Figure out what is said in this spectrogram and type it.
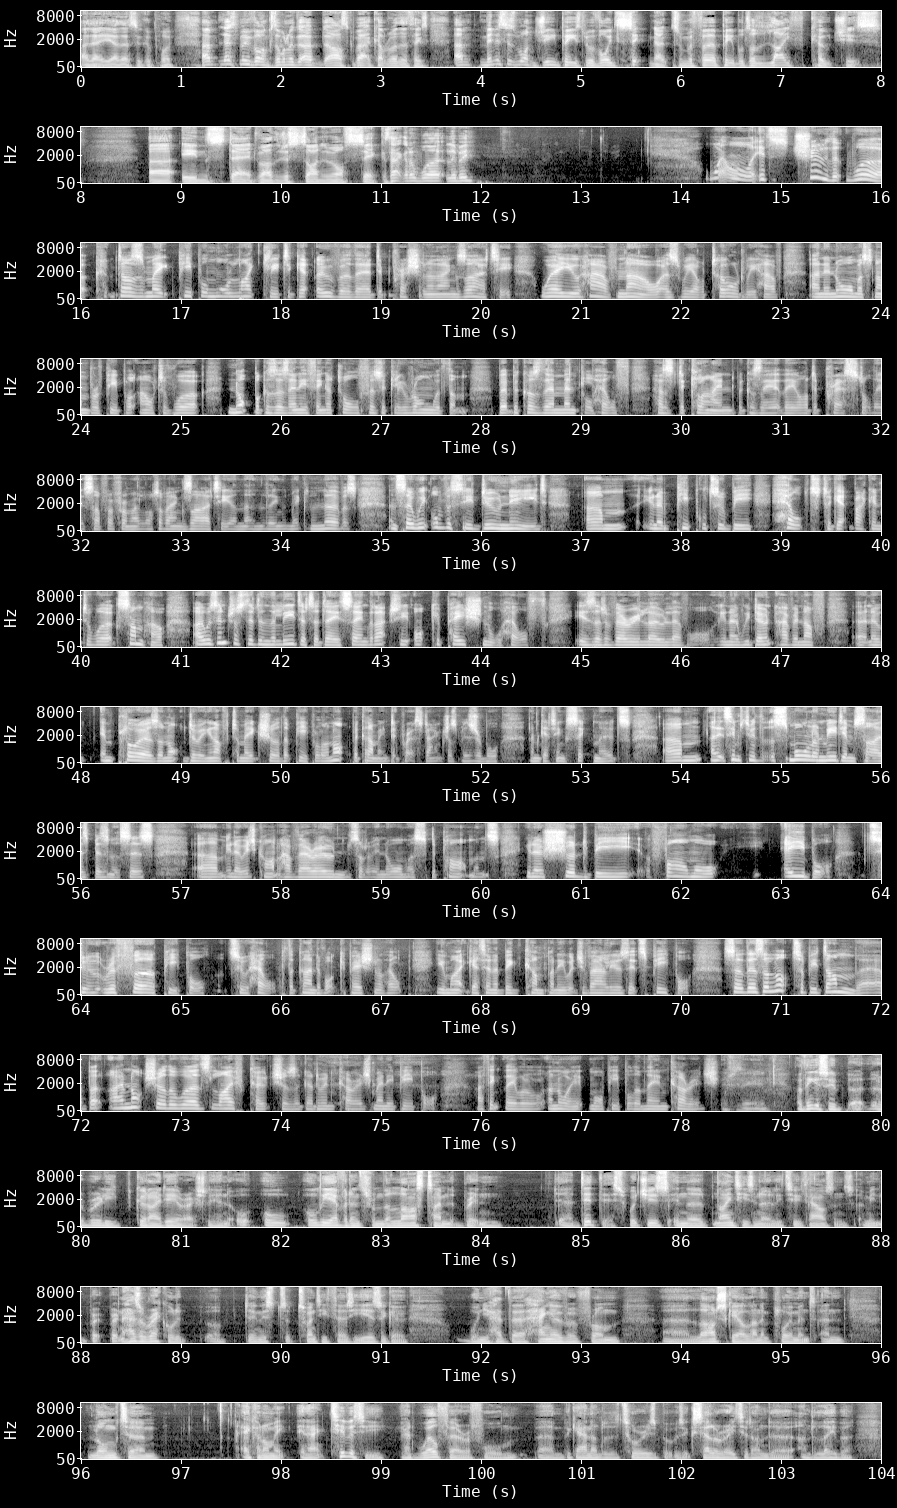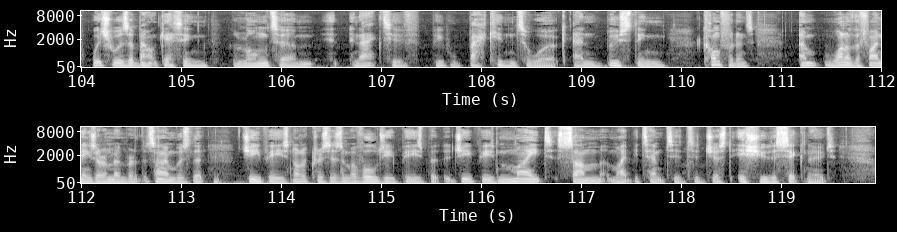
Uh, yeah, that's a good point. Um, let's move on because I want to uh, ask about a couple of other things. Um, ministers want GPs to avoid sick notes and refer people to life coaches uh, instead, rather than just signing them off sick. Is that going to work, Libby? Well, it's true that work does make people more likely to get over their depression and anxiety, where you have now, as we are told we have, an enormous number of people out of work, not because there's anything at all physically wrong with them, but because their mental health has declined, because they, they are depressed or they suffer from a lot of anxiety and then they make them nervous. And so we obviously do need um, you know, people to be helped to get back into work somehow. I was interested in the leader today saying that actually occupational health is at a very low level. You know, we don't have enough, uh, no, employers are not doing enough to make sure that people are not becoming depressed, anxious, miserable, and getting sick notes. Um, and it seems to me that the small and medium sized businesses, um, you know, which can't have their own sort of enormous departments, you know, should be far more able to refer people to help, the kind of occupational help you might get in a big company which values its people. So there's a lot to be done there, but I'm not sure the words life coaches are going to encourage many people. I think they will annoy more people than they encourage. I think it's a, a really good idea, actually, and all, all, all the evidence from the last time that Britain uh, did this, which is in the 90s and early 2000s. I mean, Brit- Britain has a record of doing this t- 20, 30 years ago when you had the hangover from uh, large scale unemployment and long term economic inactivity. You had welfare reform, um, began under the Tories but was accelerated under, under Labour, which was about getting the long term inactive people back into work and boosting confidence. And one of the findings I remember at the time was that GPs, not a criticism of all GPs, but that GPs might, some might be tempted to just issue the sick note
